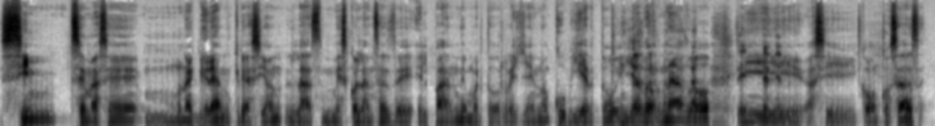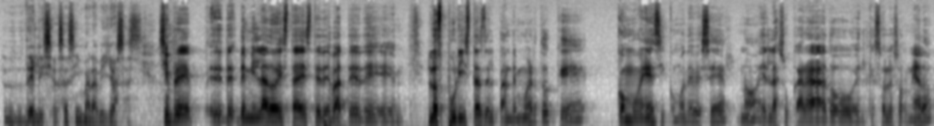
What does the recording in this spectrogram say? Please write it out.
sí se me hace una gran creación las mezcolanzas de el pan de muerto relleno, cubierto y adornado Sí, y así con cosas deliciosas y maravillosas. Siempre eh, de, de mi lado está este debate de los puristas del pan de muerto, que como es y como debe ser, ¿no? El azucarado o el que solo es horneado.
